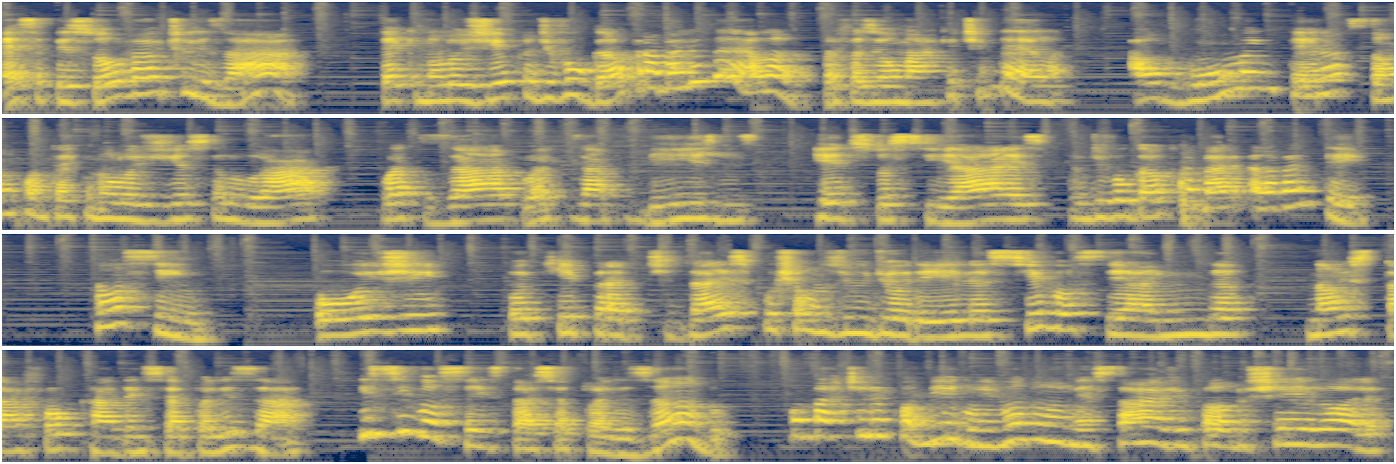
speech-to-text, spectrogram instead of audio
Essa pessoa vai utilizar tecnologia para divulgar o trabalho dela, para fazer o marketing dela. Alguma interação com tecnologia celular, WhatsApp, WhatsApp Business, redes sociais, divulgar o trabalho, ela vai ter. Então, assim, hoje estou aqui para te dar esse puxãozinho de orelha se você ainda não está focado em se atualizar. E se você está se atualizando, compartilha comigo, me manda uma mensagem falando, Sheila, olha,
